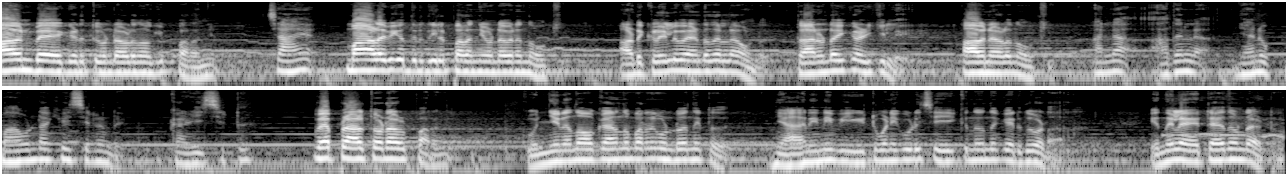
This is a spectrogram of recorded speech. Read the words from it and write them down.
അവൻ ബാഗ് എടുത്തുകൊണ്ട് അവളെ നോക്കി പറഞ്ഞു. ചായ. മാളവിക ധൃതിയിൽ പറഞ്ഞുകൊണ്ട് അവനെ നോക്കി. അടുക്കളയിൽ വേണ്ടതെല്ലാം ഉണ്ട്. താനുണ്ടായി കഴിക്കില്ലേ? അവനവളെ നോക്കി. അല്ല അതല്ല. ഞാൻ ഉപ്മാവ് ഉണ്ടാക്കി വെച്ചിട്ടുണ്ട്. കഴിച്ചിട്ട്? വെപ്രാളത്തോടെ അവൾ പറഞ്ഞു. കുഞ്ഞിനെ നോക്കാനെന്ന് പറഞ്ഞ് കൊണ്ടുവന്നിട്ട് ഞാനിനി വീട്ടുപണി കൂടി ചെയ്യിക്കുന്നു എന്ന് കരുതുവടാ. ഇന്ന് ലേറ്റായതുകൊണ്ട് കേട്ടോ.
